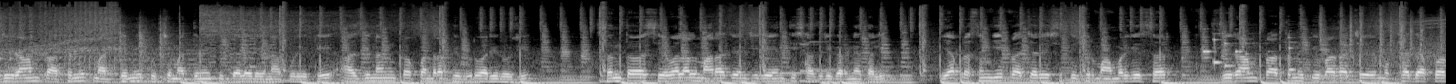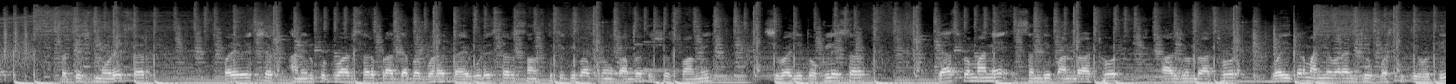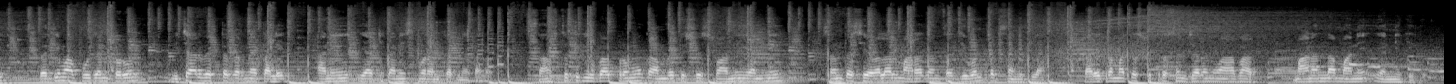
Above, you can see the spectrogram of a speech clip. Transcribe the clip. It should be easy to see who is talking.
Speaker 1: श्रीराम प्राथमिक माध्यमिक उच्च माध्यमिक विद्यालय रेणापूर येथे आज दिनांक पंधरा फेब्रुवारी रोजी संत सेवालाल महाराज यांची जयंती साजरी करण्यात आली. या प्रसंगी प्राचार्य सिद्धेश्वर मामळगे सर श्रीराम प्राथमिक विभागाचे मुख्याध्यापक सतीश मोरे सर पर्यवेक्षक अनिल कुटवाड सर प्राध्यापक भरत दायगुडे सर सांस्कृतिक विभाग प्रमुख अमृतेश्वर स्वामी शिवाजी तोकले सर. त्याचप्रमाणे संदीपान राठोड अर्जुन राठोड व इतर मान्यवरांची उपस्थिती होती. प्रतिमा पूजन करून विचार व्यक्त करण्यात आले आणि या ठिकाणी स्मरण करण्यात आलं. सांस्कृतिक विभाग प्रमुख अमृतेश्वर स्वामी यांनी संत सेवालाल महाराजांचा जीवनपट सांगितला. कार्यक्रमाचं सूत्रसंचालन व आभार मानंदा माने यांनी केले.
